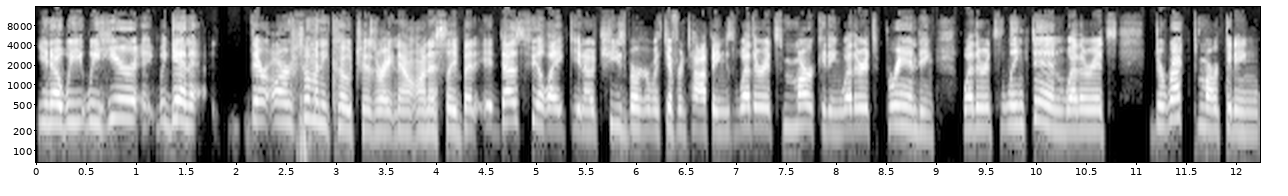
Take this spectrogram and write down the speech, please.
you know we we hear again there are so many coaches right now honestly but it does feel like you know cheeseburger with different toppings whether it's marketing whether it's branding whether it's linkedin whether it's direct marketing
